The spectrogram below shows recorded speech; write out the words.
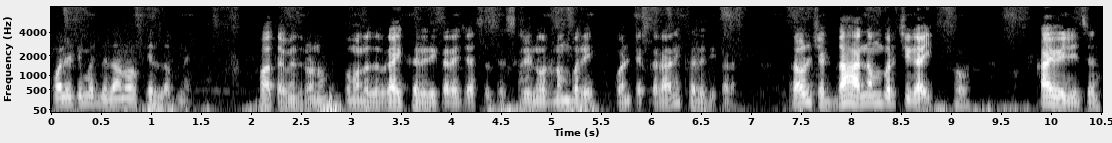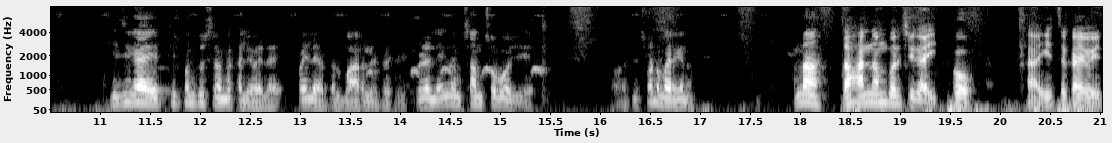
क्वालिटी मधलं जनावर केलं जात नाही. पाहता मित्रांनो तुम्हाला जर गाय खरेदी करायची असेल तर स्क्रीनवर नंबर आहे कॉन्टॅक्ट करा आणि खरेदी करा. राहुल शेट दहा नंबरची गाय हो. काय होईल हिचं? ही जी गाय आहे ती पण दुसऱ्यांदा खाली व्हायला आहे. पहिल्या हाताला बारा लिटर ती पिळाली एकदम छान स्वभावाची आहे. अं, ती छोट बारीक आहे ना. ना? दहा नंबरची गाय हो. हा हिचं काय होईल?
